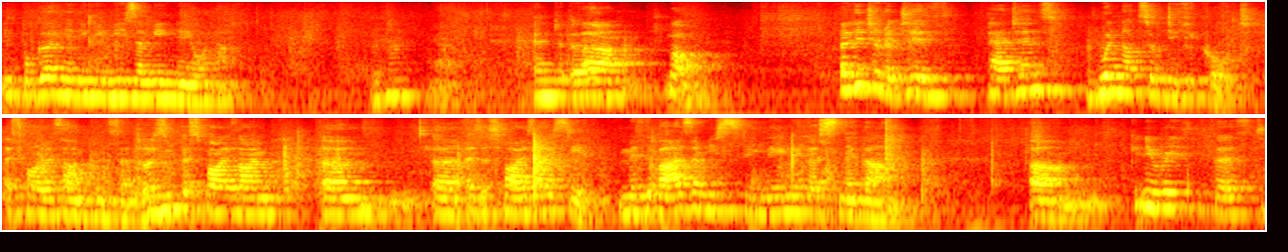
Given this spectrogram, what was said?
in pogrnjenimi mizami neona. Mhm. Yeah. And uh, Um, well, alliterative patterns were not so difficult as far as I'm concerned, or as, as far as I'm, um, uh, as, as far as I see it. Med vazami svilenega snega. Um, can you read the first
